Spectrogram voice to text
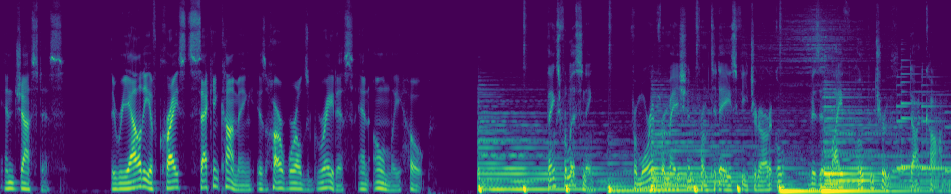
and justice. The reality of Christ's second coming is our world's greatest and only hope. Thanks for listening. For more information from today's featured article, visit lifehopeandtruth.com.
